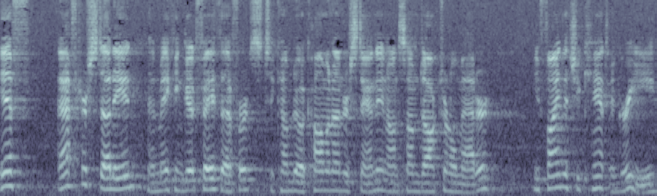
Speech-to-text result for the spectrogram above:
If after studying and making good faith efforts to come to a common understanding on some doctrinal matter, you find that you can't agree,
